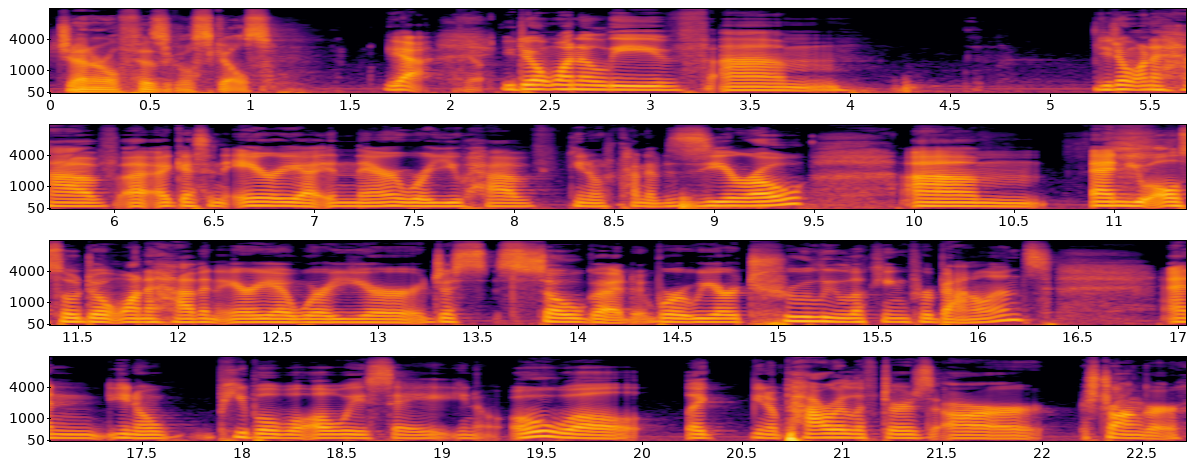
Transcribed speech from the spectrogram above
general physical skills. Yeah. Yep. You don't want to leave, um, you don't want to have, uh, I guess, an area in there where you have, you know, kind of zero. Um, and you also don't want to have an area where you're just so good, where we are truly looking for balance. And, you know, people will always say, you know, oh, well, like you know powerlifters are stronger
